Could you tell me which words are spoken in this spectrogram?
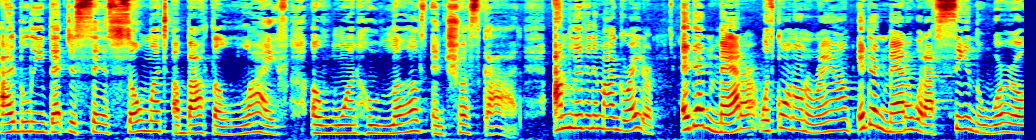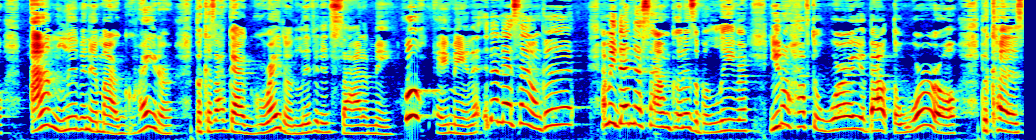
I believe that just says so much about the life of one who loves and trusts God. I'm living in my greater. It doesn't matter what's going on around. It doesn't matter what I see in the world. I'm living in my greater because I've got greater living inside of me. Whew, amen. Doesn't that sound good? I mean, doesn't that sound good as a believer? You don't have to worry about the world because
